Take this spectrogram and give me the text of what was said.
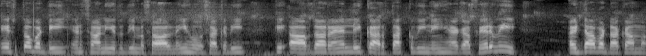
ਇਸ ਤੋਂ ਵੱਡੀ ਇਨਸਾਨੀਅਤ ਦੀ ਮਿਸਾਲ ਨਹੀਂ ਹੋ ਸਕਦੀ ਕਿ ਆਪ ਦਾ ਰਹਿਣ ਲਈ ਘਰ ਤੱਕ ਵੀ ਨਹੀਂ ਹੈਗਾ, ਫਿਰ ਵੀ ਐਡਾ ਵੱਡਾ ਕੰਮ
